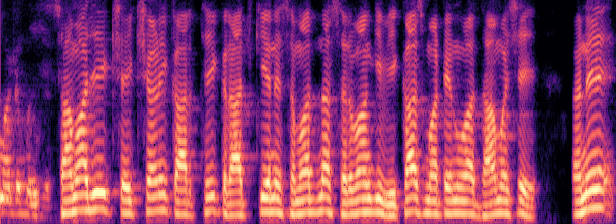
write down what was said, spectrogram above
માટે બનશે? સામાજિક શૈક્ષણિક આર્થિક રાજકીય અને સમાજના સર્વાંગી વિકાસ માટેનું આ ધામ હશે અને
